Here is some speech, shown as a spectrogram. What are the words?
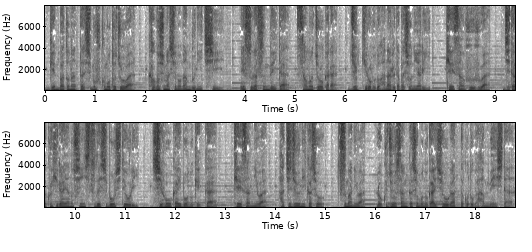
現場となった下福本町は鹿児島市の南部に位置し S が住んでいた三和町から10キロほど離れた場所にあり K さん夫婦は自宅平屋の寝室で死亡しており司法解剖の結果 K さんには82箇所妻には63箇所もの外傷があったことが判明した。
